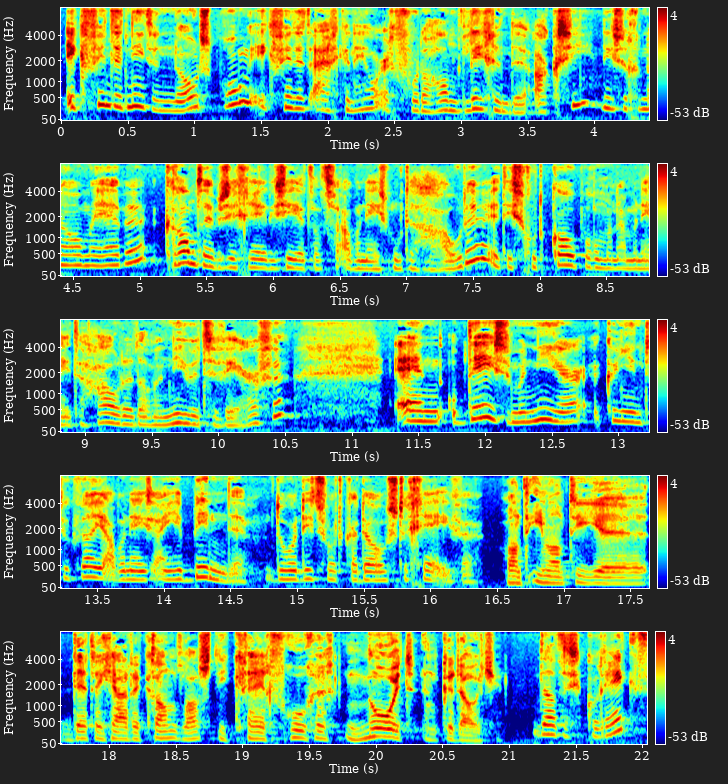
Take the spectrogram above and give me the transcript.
Ik vind het niet een noodsprong. Ik vind het eigenlijk een heel erg voor de hand liggende actie die ze genomen hebben. Kranten hebben zich gerealiseerd dat ze abonnees moeten houden. Het is goedkoper om een abonnee te houden dan een nieuwe te werven. En op deze manier kun je natuurlijk wel je abonnees aan je binden... door dit soort cadeaus te geven. Want iemand die uh, 30 jaar de krant las... die kreeg vroeger nooit een cadeautje. Dat is correct.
